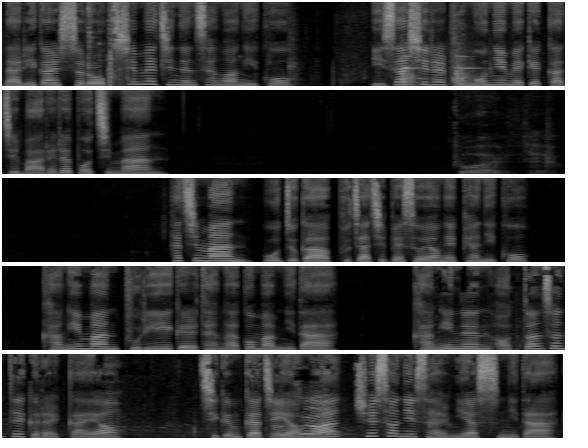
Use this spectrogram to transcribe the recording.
날이 갈수록 심해지는 상황이고 이 사실을 부모님에게까지 말을 해보지만 좋아해주세요 하지만 모두가 부잣집의 소영의 편이고 강희만 불이익을 당하고 맙니다. 강희는 어떤 선택을 할까요? 지금까지 영화 최선의 삶이었습니다.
